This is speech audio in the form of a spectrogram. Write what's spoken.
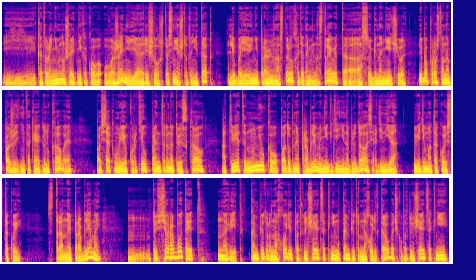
и, которая не внушает никакого уважения, я решил, что с ней что-то не так. Либо я ее неправильно настроил, хотя там и настраивать-то особенно нечего. Либо просто она по жизни такая глюкавая. По-всякому ее крутил, по интернету искал. Ответы, ну, ни у кого подобной проблемы нигде не наблюдалось. Один я, видимо, такой с такой странной проблемой. То есть все работает на вид. Компьютер находит, подключается к нему. Компьютер находит коробочку, подключается к ней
